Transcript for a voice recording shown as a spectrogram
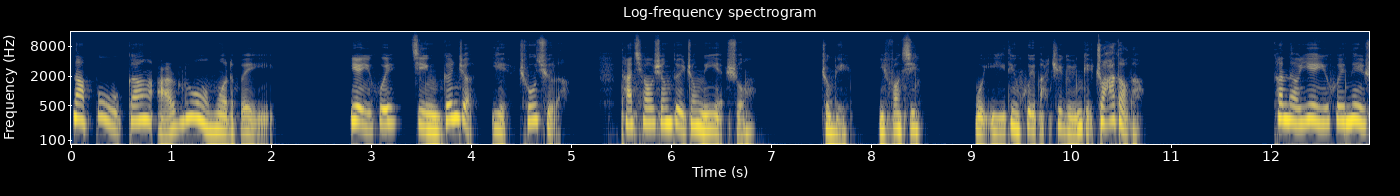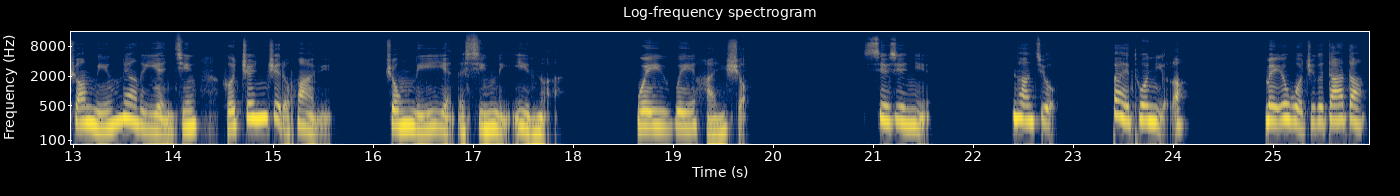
那不甘而落寞的背影。叶一辉紧跟着也出去了，他悄声对钟离也说：“钟离，你放心，我一定会把这个人给抓到的。”看到叶一辉那双明亮的眼睛和真挚的话语，钟离眼的心里一暖，微微颔首：“谢谢你，那就拜托你了。没有我这个搭档，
